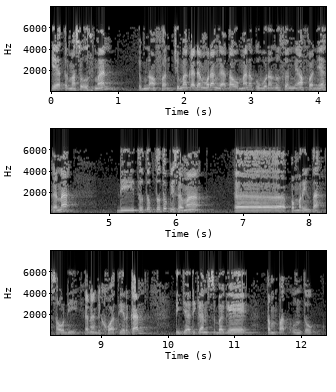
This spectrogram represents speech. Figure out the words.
Ya, termasuk Utsman ibn Affan. Cuma kadang orang nggak tahu mana kuburan Utsman bin Affan ya, karena ditutup-tutupi sama e, pemerintah Saudi karena dikhawatirkan dijadikan sebagai tempat untuk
